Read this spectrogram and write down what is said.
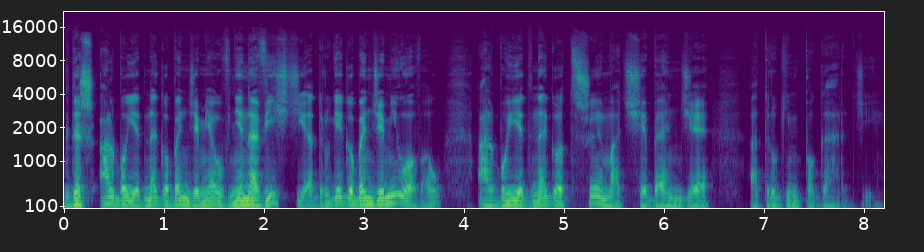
gdyż albo jednego będzie miał w nienawiści, a drugiego będzie miłował, albo jednego trzymać się będzie, a drugim pogardzi.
